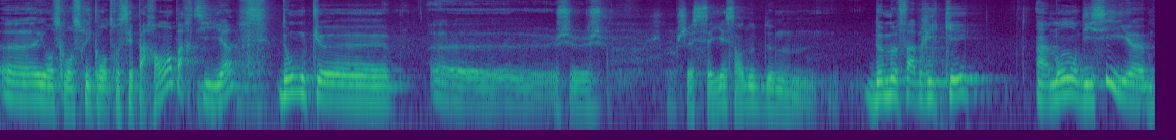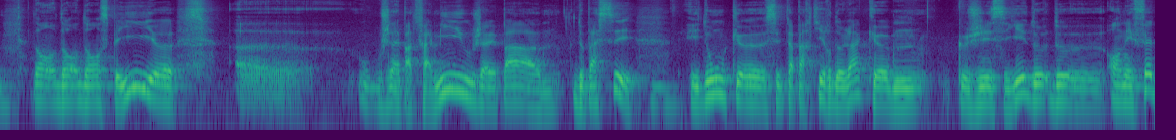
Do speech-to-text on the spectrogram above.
euh, et on se construit contre ses parents en partie. Hein. Donc, euh, je j'essayais sans doute de, me fabriquer un monde ici, euh, dans, ce pays, euh, euh, où je n'avais pas de famille, où je n'avais pas de passé. Et donc, c'est à partir de là que, que j'ai essayé, de, en effet,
